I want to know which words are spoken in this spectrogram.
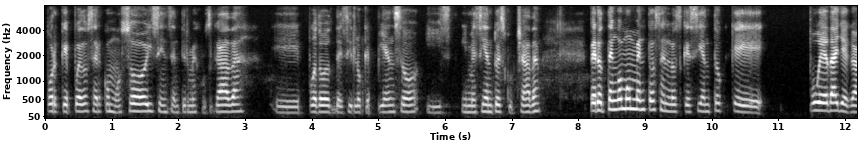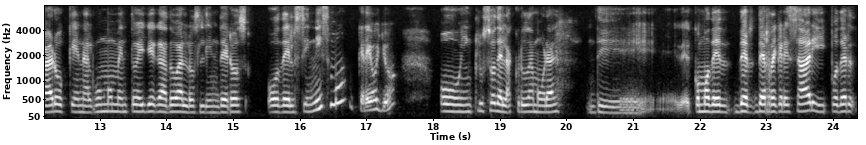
porque puedo ser como soy sin sentirme juzgada, eh, puedo decir lo que pienso y, y me siento escuchada pero tengo momentos en los que siento que pueda llegar o que en algún momento he llegado a los linderos o del cinismo, creo yo, o incluso de la cruda moral, de como de, de, regresar y poder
